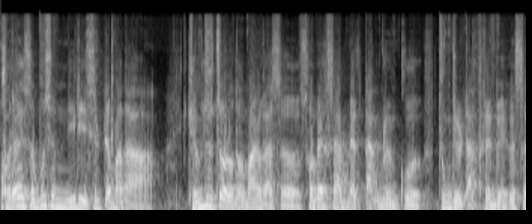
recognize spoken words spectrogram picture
고려에서 무슨 일이 있을 때마다 경주 쪽으로 도망을 가서 소백산맥 딱 넘고 둥지를 딱 트는 거예요. 그래서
